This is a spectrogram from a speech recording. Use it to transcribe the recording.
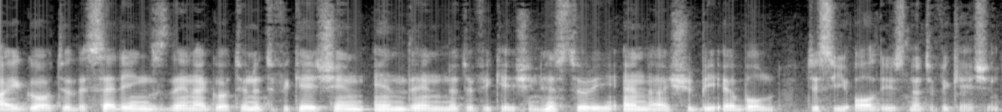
I go to the settings, then I go to notification, and then notification history, and I should be able to see all these notifications.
